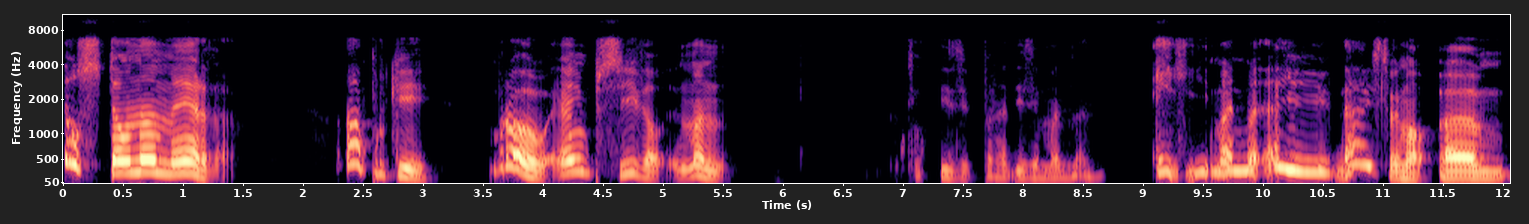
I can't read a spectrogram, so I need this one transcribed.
eles estão na merda. Ah, porquê? Bro, é impossível. Mano, tenho que dizer, parar de dizer, mano, mano. Ei, mano, mano, ei, não, isto foi mal. Um,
